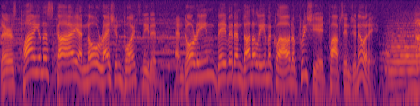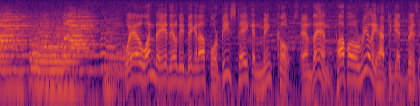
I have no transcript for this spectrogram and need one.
There's pie in the sky and no ration points needed. And Doreen, David, and Donna Lee McLeod appreciate Pop's ingenuity. one day they'll be big enough for beefsteak and mink coats. And then Papa'll really have to get busy.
